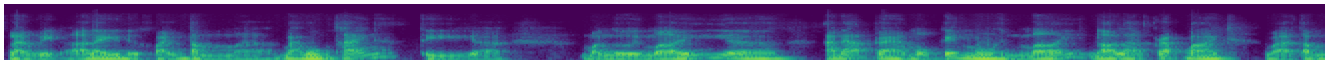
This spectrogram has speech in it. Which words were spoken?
làm việc ở đây được khoảng tầm à, ba uh, bốn tháng thì à, mọi người mới ờ, adapt ra một cái mô hình mới đó là Grab Bike và tâm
